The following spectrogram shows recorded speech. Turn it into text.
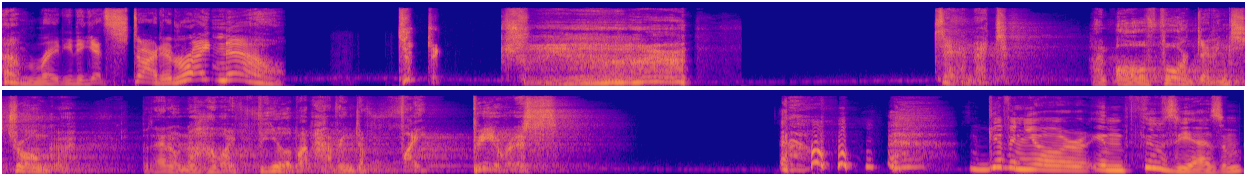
I'm ready to get started right now. Damn it. I'm all for getting stronger, but I don't know how I feel about having to fight Beerus. Given your enthusiasm,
